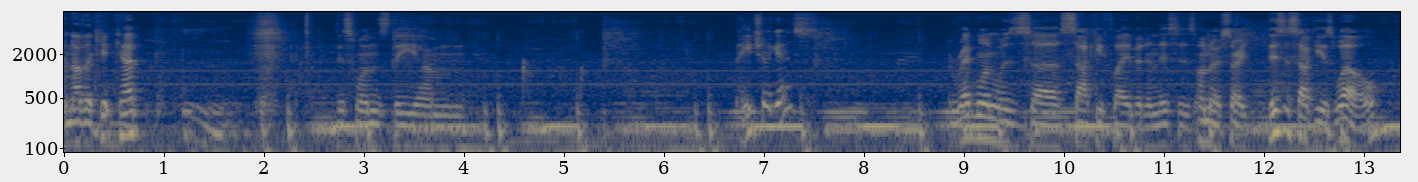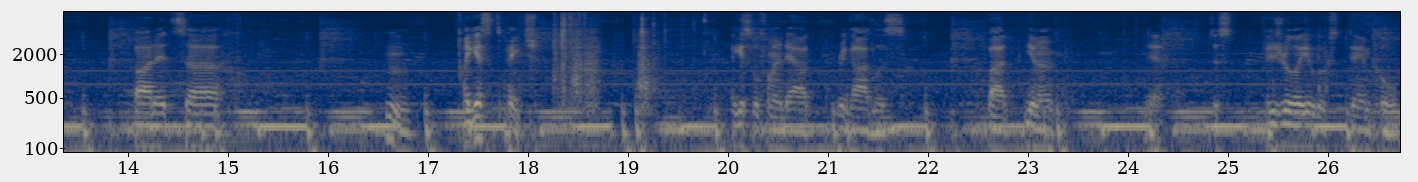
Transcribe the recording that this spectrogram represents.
another Kit Kat. This one's the um, peach, I guess. The red one was uh, sake flavored, and this is oh no, sorry, this is sake as well, but it's uh, hmm, I guess it's peach. I guess we'll find out regardless. But you know, yeah, just visually it looks damn cool.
